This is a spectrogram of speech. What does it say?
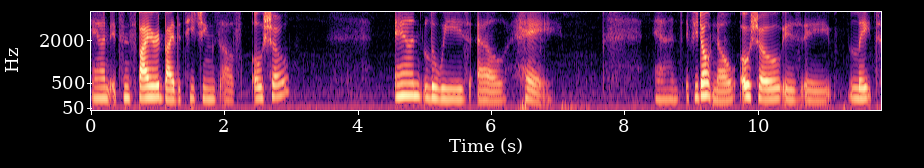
and it's inspired by the teachings of Osho and Louise L. Hay. And if you don't know, Osho is a late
